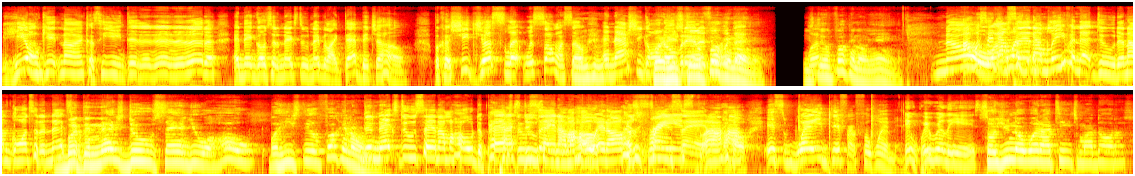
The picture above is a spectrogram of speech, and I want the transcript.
he don't get none because he ain't da da da da da, and then go to the next dude and they be like, that bitch a hoe because she just slept with so and so, and now she going but over there still to do with fucking that. you. Still fucking on you, ain't? No, I would say I'm was- saying I'm leaving that dude and I'm going to the next. But the next dude saying you a hoe, but he's still fucking on the you. next dude saying I'm a hoe, the past, Past dude, dude saying I'm a hoe, and all his His friends, friends, saying I'm a uh-huh. hoe. It's way different for women. it, it really is. So you know what I teach my daughters?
